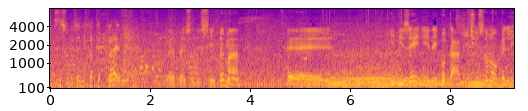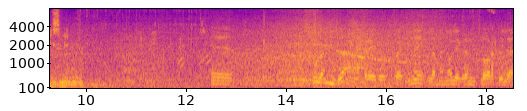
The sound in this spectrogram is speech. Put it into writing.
Questi sono disegni fatti a querelli? Eh, penso di sì. Beh, ma eh, i disegni dei botanici sono bellissimi. Eh, Solangiana credo, cioè non è la magnolia grandiflora quella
